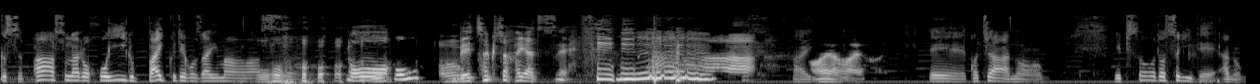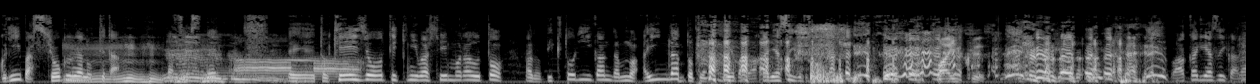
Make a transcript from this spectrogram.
6パーソナルホイールバイクでございまうす。おーおめちゃくちゃ速いやつですね。うんあはい。はいはい。えー、こちら、あの、エピソード3で、あの、グリーバス将軍が乗ってたうんうんうんやつですね。えっ、と、形状的にはしてもらうと、あの、ビクトリーガンダムのアインラッドと言えばわかりやすいでしょうバイクです。か。わかりやすいかな。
